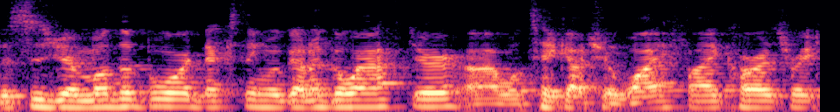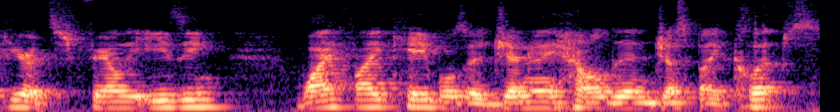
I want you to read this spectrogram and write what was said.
this is your motherboard. Next thing we're gonna go after, uh, we'll take out your Wi-Fi cards right here. It's fairly easy. Wi-Fi cables are generally held in just by clips.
